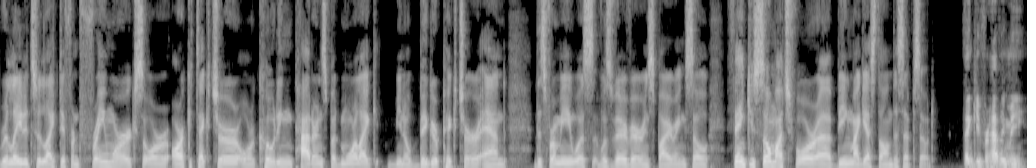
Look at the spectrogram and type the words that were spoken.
related to like different frameworks or architecture or coding patterns but more like you know bigger picture and this for me was was very very inspiring so thank you so much for uh, being my guest on this episode thank you for having me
